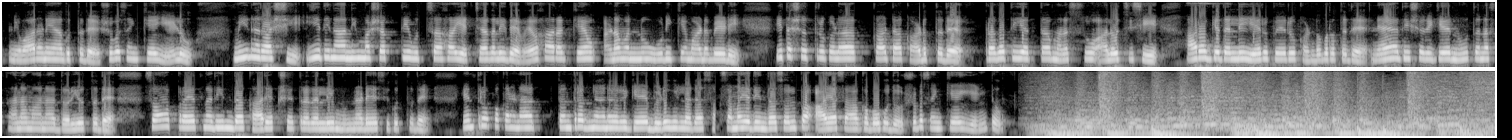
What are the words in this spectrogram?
ನಿವಾರಣೆಯಾಗುತ್ತದೆ. ಶುಭ ಸಂಖ್ಯೆ ಏಳು. ಮೀನರಾಶಿ. ಈ ದಿನ ನಿಮ್ಮ ಶಕ್ತಿ, ಉತ್ಸಾಹ ಹೆಚ್ಚಾಗಲಿದೆ. ವ್ಯವಹಾರಕ್ಕೆ ಹಣವನ್ನು ಹೂಡಿಕೆ ಮಾಡಬೇಡಿ. ಹಿತಶತ್ರುಗಳ ಕಾಟ ಕಾಡುತ್ತದೆ. ಪ್ರಗತಿಯತ್ತ ಮನಸ್ಸು ಆಲೋಚಿಸಿ. ಆರೋಗ್ಯದಲ್ಲಿ ಏರುಪೇರು ಕಂಡುಬರುತ್ತದೆ. ನ್ಯಾಯಾಧೀಶರಿಗೆ ನೂತನ ಸ್ಥಾನಮಾನ ದೊರೆಯುತ್ತದೆ. ಸ್ವಪ್ರಯತ್ನದಿಂದ ಕಾರ್ಯಕ್ಷೇತ್ರದಲ್ಲಿ ಮುನ್ನಡೆ ಸಿಗುತ್ತದೆ. ಯಂತ್ರೋಪಕರಣ ತಂತ್ರಜ್ಞಾನರಿಗೆ ಬಿಡುವಿಲ್ಲದ ಸಮಯದಿಂದ ಸ್ವಲ್ಪ ಆಯಾಸ ಆಗಬಹುದು. ಶುಭ ಸಂಖ್ಯೆ ಎಂಟು.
